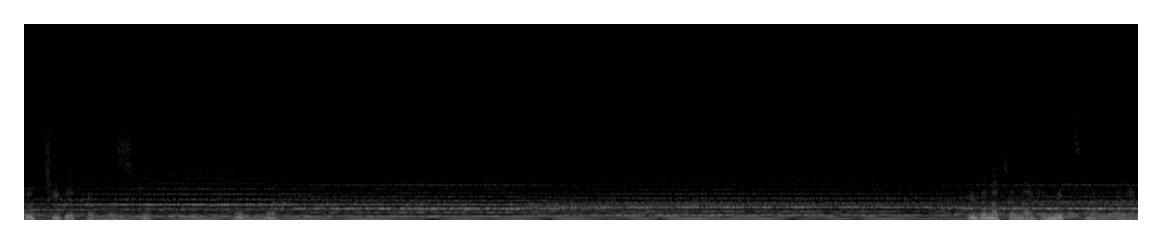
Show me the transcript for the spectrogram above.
ರುಚಿಗೆ ತಕ್ಕಷ್ಟು ಉಪ್ಪು. ಇದನ್ನು ಚೆನ್ನಾಗಿ ಮಿಕ್ಸ್ ಮಾಡಿಕೊಳ್ಳೋಣ.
